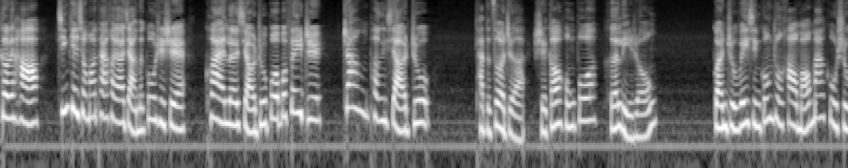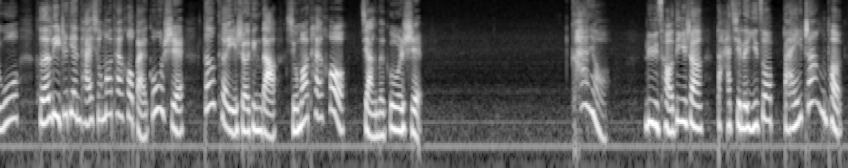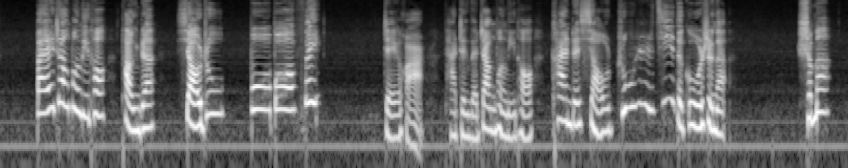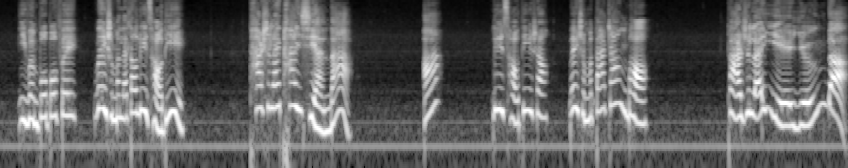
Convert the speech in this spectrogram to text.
各位好，今天熊猫太后要讲的故事是《快乐小猪波波飞之帐篷小猪》，它的作者是高洪波和李荣。关注微信公众号“毛妈故事屋”和荔枝电台“熊猫太后摆故事”，都可以收听到熊猫太后讲的故事。看哟，绿草地上搭起了一座白帐篷，白帐篷里头躺着小猪。波波飞，这会儿他正在帐篷里头看着《小猪日记》的故事呢。什么？你问波波飞为什么来到绿草地？他是来探险的。啊？绿草地上为什么搭帐篷？他是来野营的。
